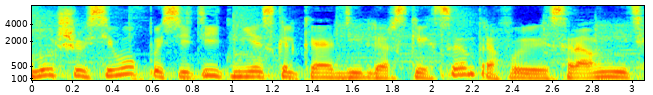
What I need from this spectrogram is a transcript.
Лучше всего посетить несколько дилерских центров и сравнить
